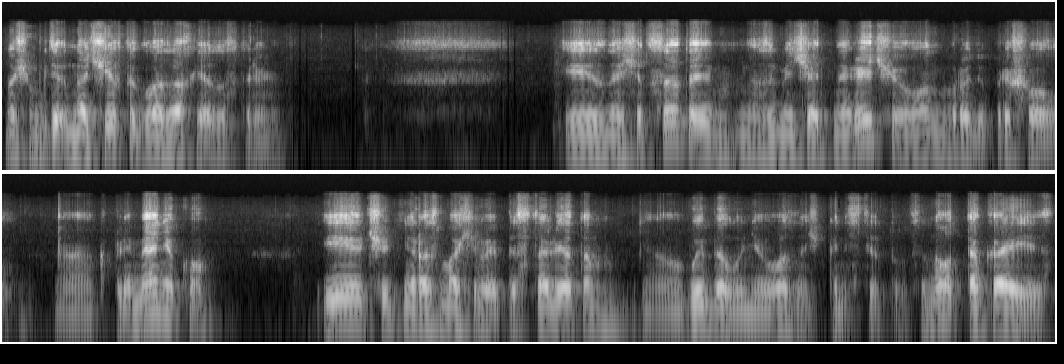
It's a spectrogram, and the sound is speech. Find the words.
В общем, где, на чьих-то глазах я застрелю. И, значит, с этой замечательной речью он вроде пришел э, к племяннику и, чуть не размахивая пистолетом, э, выбил у него, значит, Конституцию. Ну, вот такая есть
